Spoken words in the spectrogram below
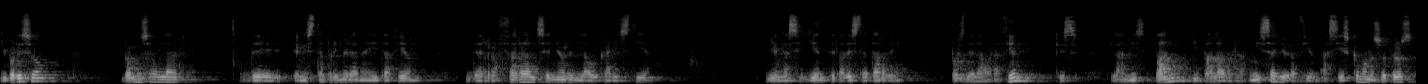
Y por eso vamos a hablar de, en esta primera meditación, de rozar al Señor en la Eucaristía. Y en la siguiente, la de esta tarde, pues de la oración, que es la pan y palabra, misa y oración. Así es como nosotros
